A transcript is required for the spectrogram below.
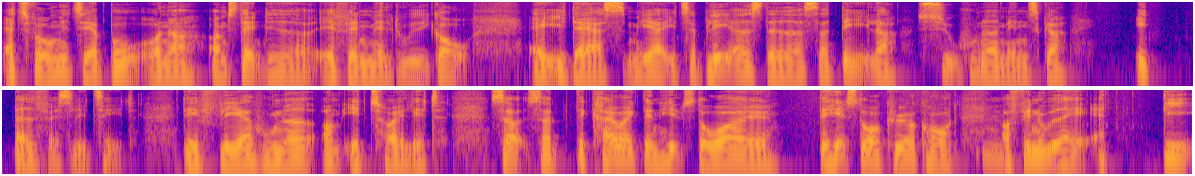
er tvunget til at bo under omstændigheder, FN meldte ud i går, at i deres mere etablerede steder, så deler 700 mennesker et badfacilitet. Det er flere hundrede om et toilet. Så, så det kræver ikke den helt store, øh, det helt store kørekort mm. at finde ud af, at de,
